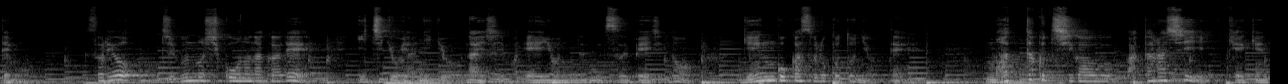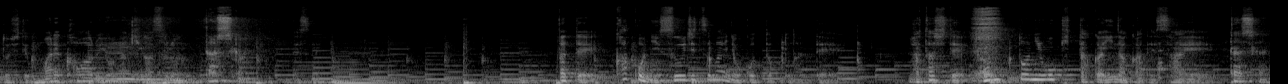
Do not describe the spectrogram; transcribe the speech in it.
てもそれを自分の思考の中で1行や2行ないしうんまあ A4 数ページの言語化することによって全く違う新しい経験として生まれ変わるような気がするん確かですね。だって過去に数日前に起こったことなんて果たして本当に起きたか否かでさえに確かに。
